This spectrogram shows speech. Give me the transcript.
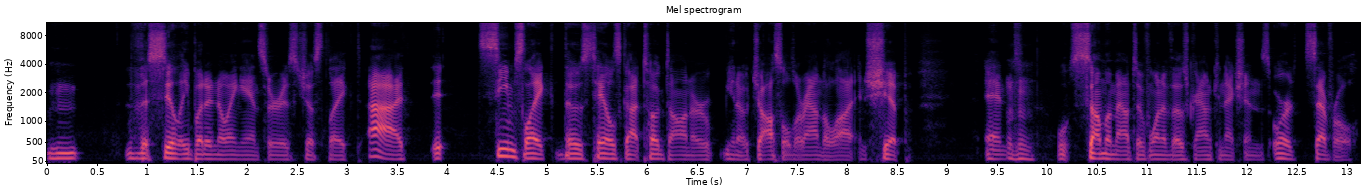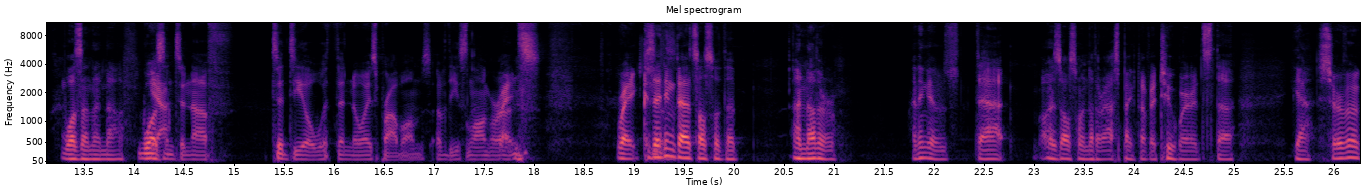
m- the silly but annoying answer is just like ah it seems like those tails got tugged on or you know jostled around a lot and ship and hmm some amount of one of those ground connections or several Wasn't enough. Wasn't enough to deal with the noise problems of these long runs. Right, because I think that's also the another. I think it was that is also another aspect of it too, where it's the yeah servo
